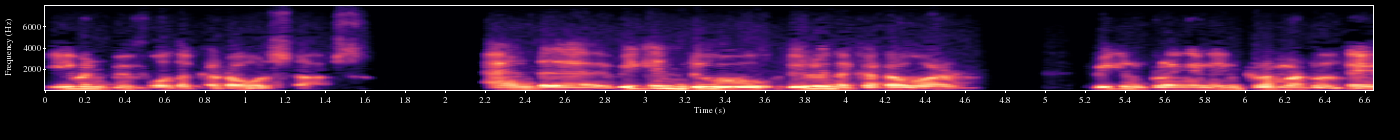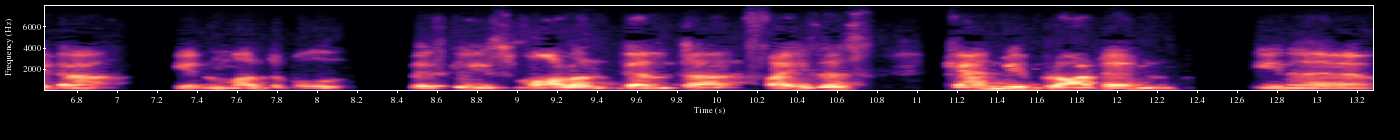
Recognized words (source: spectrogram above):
even before the cutover starts. And uh, we can do during the cutover, we can bring in incremental data in multiple, basically smaller delta sizes can be brought in in a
